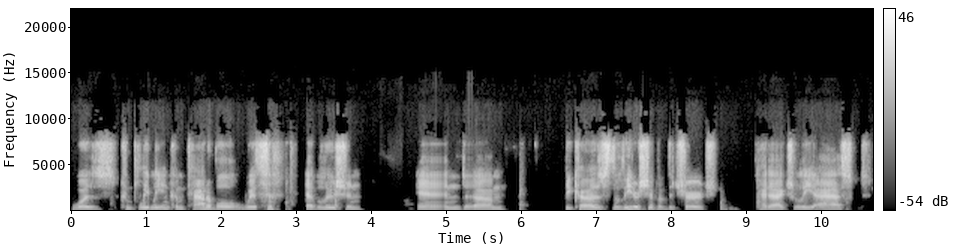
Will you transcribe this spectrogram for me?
was completely incompatible with evolution. And um, because the leadership of the church had actually asked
